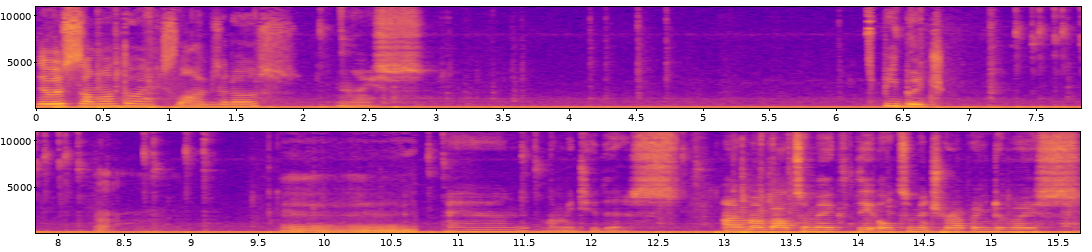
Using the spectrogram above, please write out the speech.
There was someone throwing slimes at us. Nice. Speed bridge. Mm. And let me do this. I'm about to make the ultimate trapping device.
